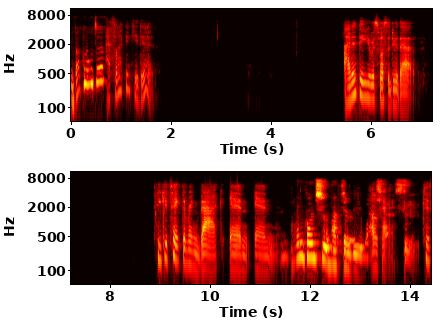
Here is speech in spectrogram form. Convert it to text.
Is that what did? That's what I think he did. I didn't think you were supposed to do that. He could take the ring back and, and, I'm going to have to rewatch okay. that scene. Cause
